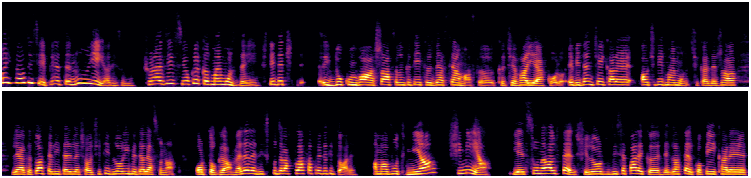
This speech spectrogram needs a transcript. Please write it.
Păi au zis ei, prieteni, nu ei, a zis unul. Și unul a zis, eu cred că sunt mai mulți de ei. Știi? Deci îi duc cumva așa astfel încât ei să-și dea seama să, că ceva e acolo. Evident, cei care au citit mai mult și care deja leagă toate literele și au citit, lor imediat le-a sunat. Ortogramele le discut de la clasa pregătitoare. Am avut mia și mia e, sună altfel și lor li se pare că, de, la fel, copiii care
